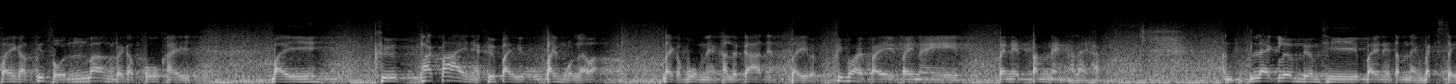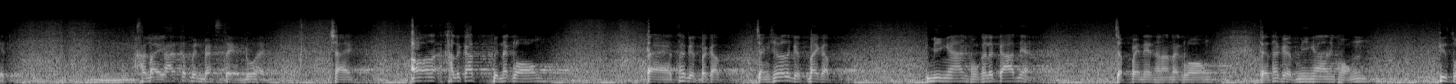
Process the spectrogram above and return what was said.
ไปกับพี่สนบ้างไปกับโกไข่ ไปคือภาคใต้เนี่ยคือไปไปหมดแล้วอะไปกับวงเนี่ยคันเลอร์การ์ดเนี่ยไปแบบพี่บอยไปไปในไปในตำแหน่งอะไรครับอันแรกเริ่มเดิมทีไปในตำแหน่งแบ็กสเตจ คาร์ลการ์ดก็เป็นแบ็กสเตจด้วย ใช่ เอาคาร์กัสเป็นนักร้อง แต่ถ้าเกิดไปกับอย่างเช่นว่าถ้าเกิดไปกับมีงานของคาร์กัสเนี่ย จะไปในฐานะนักร้อง แต่ถ้าเกิดมีงานของพี่ส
